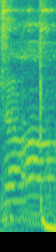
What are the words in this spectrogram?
listen.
